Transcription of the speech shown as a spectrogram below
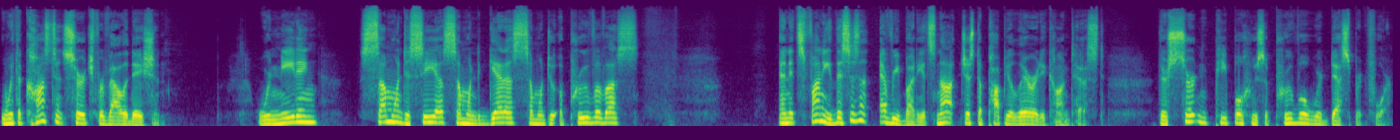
with a constant search for validation. We're needing someone to see us, someone to get us, someone to approve of us. And it's funny, this isn't everybody. It's not just a popularity contest. There's certain people whose approval we're desperate for.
